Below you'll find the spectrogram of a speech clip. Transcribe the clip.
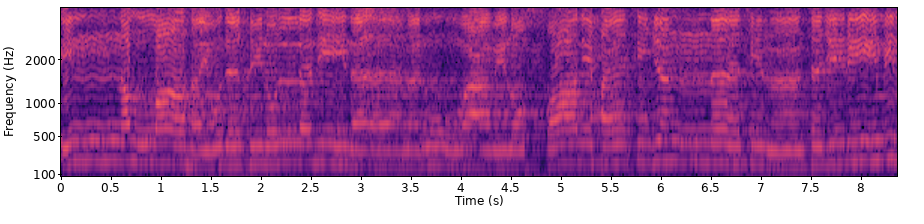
إن الله يدخل الذين آمنوا وعملوا الصالحات جنات تجري من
